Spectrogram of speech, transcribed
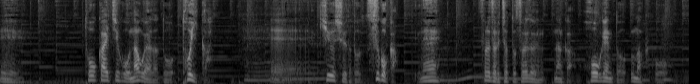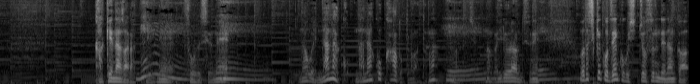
えー東海地方名古屋だとトイカ、ええー九州だとスゴカっていうねそれぞれちょっとそれぞれなんか方言とうまくこうかけながらっていうね。そうですよえね、名古屋に7個7個カードってのがあったかな。なんかいろいろあるんですよね。え。私結構全国出張するんでなんか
